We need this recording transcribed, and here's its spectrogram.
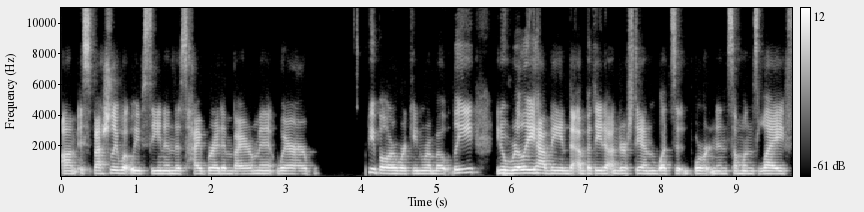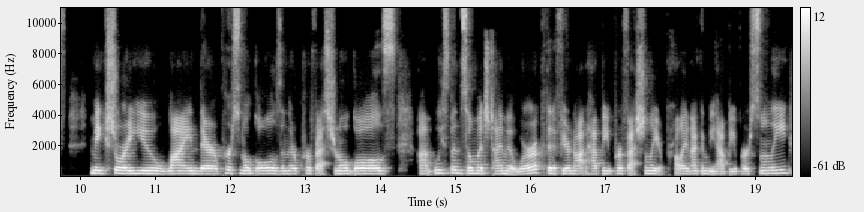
Um, especially what we've seen in this hybrid environment where people are working remotely. You know, really having the empathy to understand what's important in someone's life make sure you line their personal goals and their professional goals. Um, we spend so much time at work that if you're not happy professionally, you're probably not going to be happy personally.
